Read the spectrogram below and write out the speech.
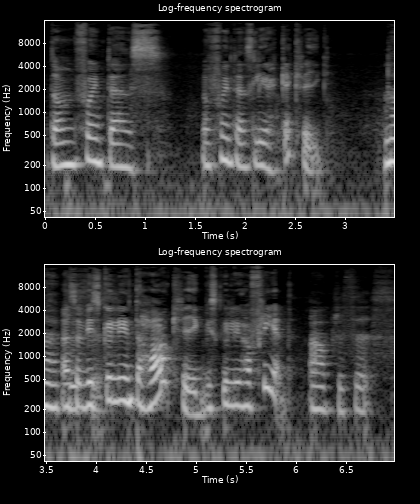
de, får, inte ens, de får inte ens leka krig. Nej, Alltså vi skulle ju inte ha krig, vi skulle ju ha fred. Ja, precis.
